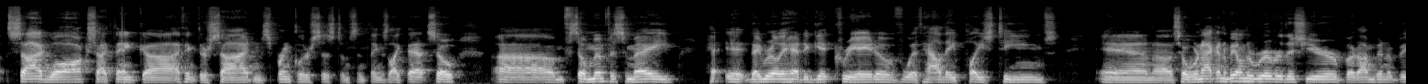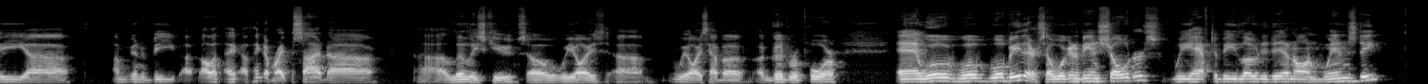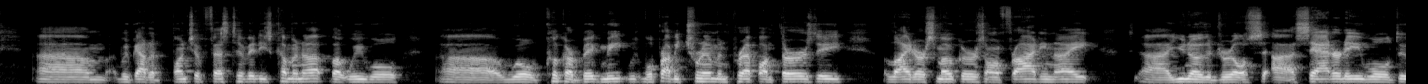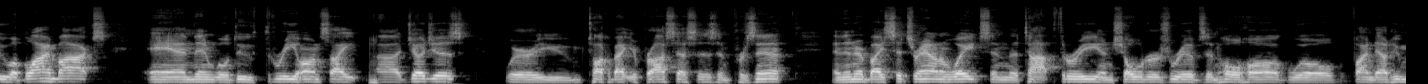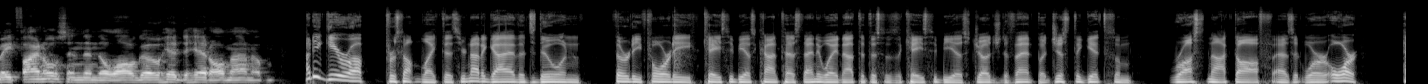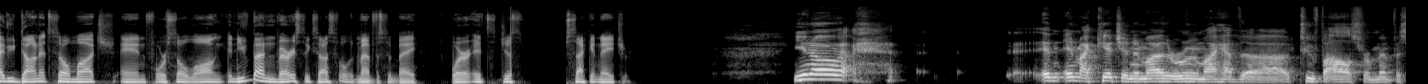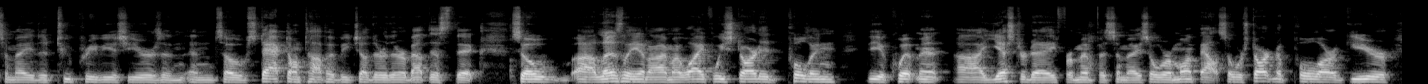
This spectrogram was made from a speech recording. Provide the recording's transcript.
sidewalks. I think uh, I think there's side and sprinkler systems and things like that. So um, so Memphis May they really had to get creative with how they place teams. And uh, so we're not going to be on the river this year, but I'm going to be. Uh, I'm going to be. I, I think I'm right beside uh, uh Lillie's Q, so we always uh, we always have a, a, good rapport, and we'll we'll we'll be there. So we're going to be in shoulders. We have to be loaded in on Wednesday. Um, we've got a bunch of festivities coming up, but we will uh, we'll cook our big meat. We'll probably trim and prep on Thursday light our smokers on Friday night. Uh, you know the drill. Uh, Saturday we'll do a blind box, and then we'll do three on-site mm. uh, judges where you talk about your processes and present, and then everybody sits around and waits. And the top three and shoulders, ribs, and whole hog will find out who made finals, and then they'll all go head to head, all nine of them. How do you gear up for something like this? You're not a guy that's doing 30, 40 KCBS contest anyway. Not that this is a KCBS judged event, but just to get some rust knocked off, as it were. Or have you done it so much and for so long? And you've been very successful at Memphis in May, where it's just second nature. You know, in in my kitchen in my other room, I have the uh, two files from Memphis May, the two previous years, and and so stacked on top of each other, they're about this thick. So uh, Leslie and I, my wife, we started pulling the equipment uh, yesterday for Memphis May. So we're a month out. So we're starting to pull our gear.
